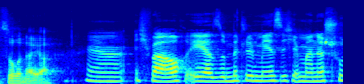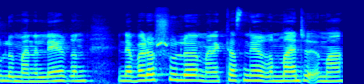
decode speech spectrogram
So, naja. Ja, ich war auch eher so mittelmäßig in meiner Schule. Meine Lehrerin in der Waldorfschule, meine Klassenlehrerin meinte immer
